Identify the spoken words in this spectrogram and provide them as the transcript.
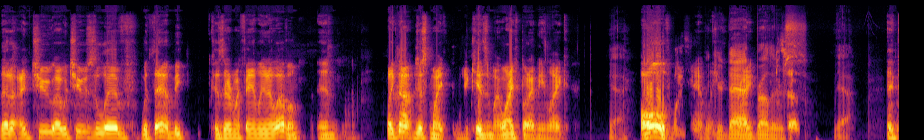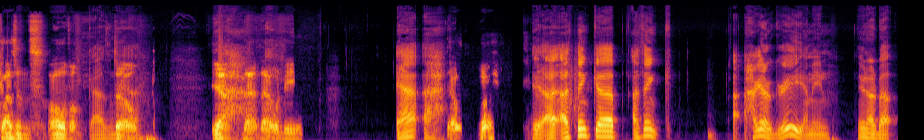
that I choose. I would choose to live with them because they're my family and I love them. And like not just my my kids and my wife, but I mean like Yeah, all of my family, like your dad, right? brothers. So- yeah, and cousins, all of them. cousins. So- yeah. Yeah, that that would be. yeah. ah, That would, well, Yeah, I, I think uh, I think I, I gotta agree. I mean, maybe not about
